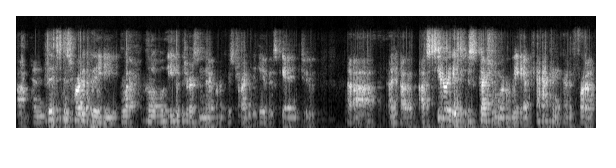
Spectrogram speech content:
Um, and this is part of the what Global Ecotourism Network is trying to do is get into uh, a, a, serious discussion where we attack and confront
